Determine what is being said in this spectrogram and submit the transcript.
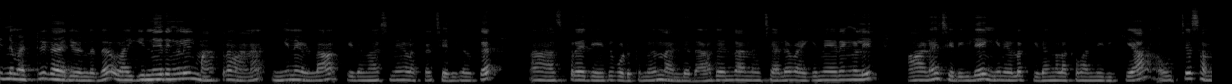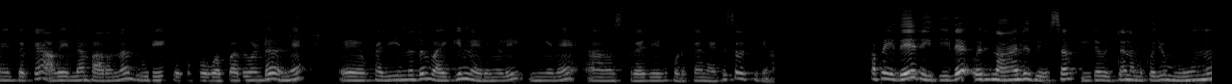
പിന്നെ മറ്റൊരു കാര്യമുള്ളത് വൈകുന്നേരങ്ങളിൽ മാത്രമാണ് ഇങ്ങനെയുള്ള കീടനാശിനികളൊക്കെ ചെടികൾക്ക് സ്പ്രേ ചെയ്ത് കൊടുക്കുന്നത് നല്ലത്. അതെന്താണെന്ന് വെച്ചാൽ വൈകുന്നേരങ്ങളിൽ ആണ് ചെടിയിൽ ഇങ്ങനെയുള്ള കീടങ്ങളൊക്കെ വന്നിരിക്കുക. ഉച്ച സമയത്തൊക്കെ അവയെല്ലാം പറന്ന് ദൂരേക്കൊക്കെ പോകും. അപ്പം അതുകൊണ്ട് തന്നെ കഴിയുന്നതും വൈകുന്നേരങ്ങളിൽ ഇങ്ങനെ സ്പ്രേ ചെയ്ത് കൊടുക്കാനായിട്ട് ശ്രദ്ധിക്കണം. അപ്പോൾ ഇതേ രീതിയിൽ ഒരു നാല് ദിവസം ഇടവിട്ട് നമുക്കൊരു മൂന്ന്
